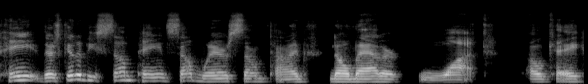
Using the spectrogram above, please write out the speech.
Pain. There's going to be some pain somewhere, sometime, no matter what. Okay,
